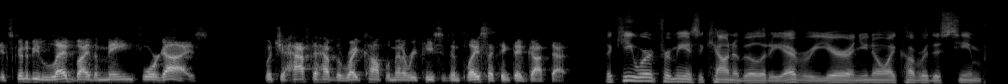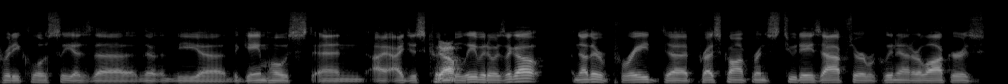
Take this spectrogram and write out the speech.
It's going to be led by the main four guys, but you have to have the right complementary pieces in place. I think they've got that. The key word for me is accountability every year, and you know I cover this team pretty closely as the the the uh, the game host, and I, I just couldn't Yeah. believe it. It was like, oh, another parade uh, press conference two days after we're cleaning out our lockers.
